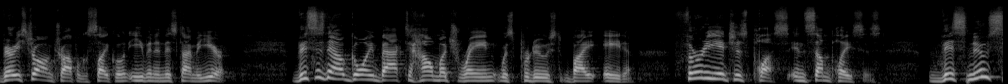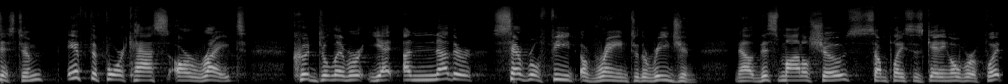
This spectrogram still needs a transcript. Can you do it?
very strong tropical cyclone even in this time of year. This is now going back to how much rain was produced by Eta 30 inches plus in some places. This new system, if the forecasts are right, could deliver yet another several feet of rain to the region. Now, this model shows some places getting over a foot,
